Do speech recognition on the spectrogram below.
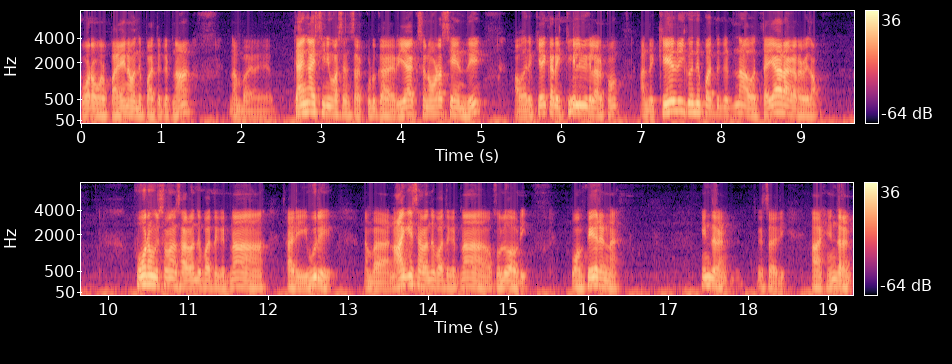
போகிற ஒரு பையனை வந்து பார்த்துக்கிட்டனா நம்ம தேங்காய் சீனிவாசன் சார் கொடுக்குற ரியாக்ஷனோடு சேர்ந்து அவர் கேட்குற கேள்விகளாகட்டும் அந்த கேள்விக்கு வந்து பார்த்துக்கிட்டனா அவர் தயாராகிற விதம். பூரம் விஸ்வநாதன் சார் வந்து பார்த்துக்கிட்டனா சாரி இவர் நம்ம நாகேஷ் சார் வந்து பார்த்துக்கிட்டனா சொல்லுவா அப்படி உன் பேர் என்ன? இந்திரன். சாரி ஆ இந்திரன்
